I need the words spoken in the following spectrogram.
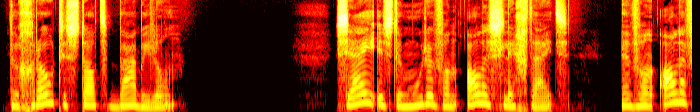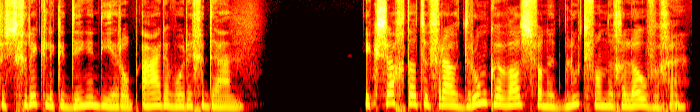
de grote stad Babylon. Zij is de moeder van alle slechtheid en van alle verschrikkelijke dingen die er op aarde worden gedaan. Ik zag dat de vrouw dronken was van het bloed van de gelovigen,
